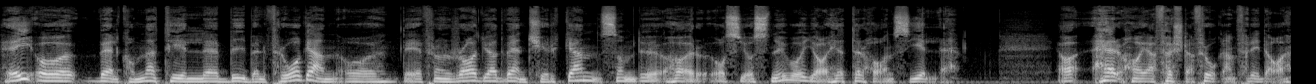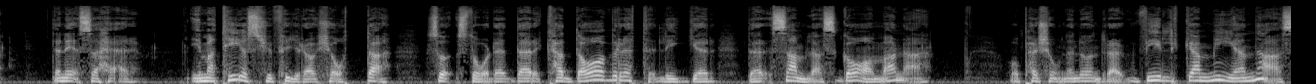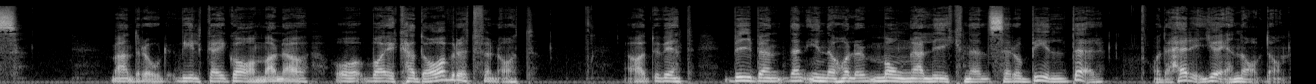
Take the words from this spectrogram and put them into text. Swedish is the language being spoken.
Hej och välkomna till eh, Bibelfrågan och det är från Radio Adventkyrkan som du hör oss just nu och jag heter Hans Gille. Ja, här har jag första frågan för idag. Den är så här. I Matteus 24 och 28 så står det där kadavret ligger, där samlas gamarna. Och personen undrar, vilka menas? Med andra ord, vilka är gamarna och vad är kadavret för något? Ja, du vet, Bibeln den innehåller många liknelser och bilder. Och det här är ju en av dem.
